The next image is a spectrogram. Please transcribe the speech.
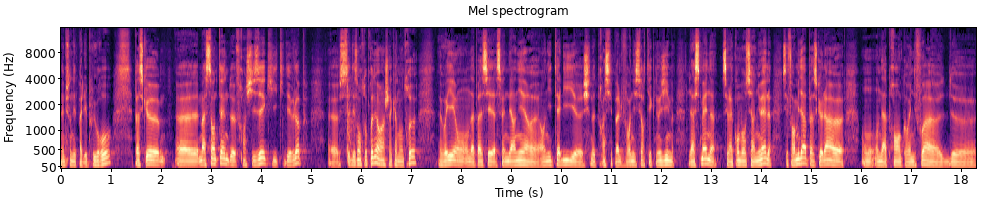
même si on n'est pas les plus gros. Parce que euh, ma centaine de franchisés qui, qui développent, euh, c'est des entrepreneurs, hein, chacun d'entre eux. Vous voyez, on, a passé la semaine dernière euh, en Italie euh, chez notre principal fournisseur Technogym. La semaine, c'est la convention annuelle. C'est formidable parce que là, on, apprend encore une fois de,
